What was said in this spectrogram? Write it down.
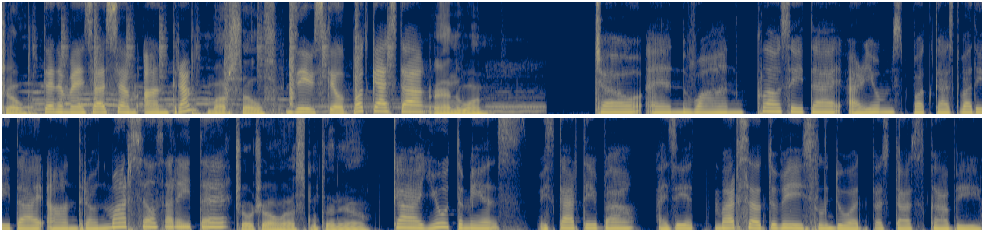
Čau! Te nu mēs esam Antra, Marsels dzīves stila podkāstā. and One. Čau, and one klausītāji, ar jums podkāstu vadītāji Antra un Marsels arī te. Čau, čau, esmu ten, jā. Kā jūtamies? Viss kārtībā, aiziet. Marsel, tu biji slidot, tas tās kā bija.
